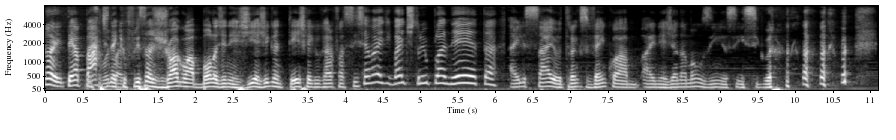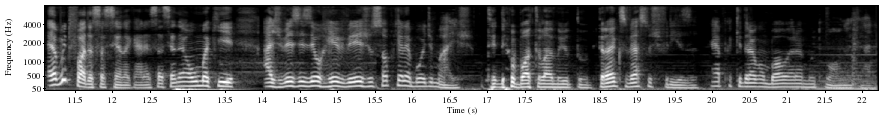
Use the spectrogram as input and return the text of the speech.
Não, e tem a parte, muito né, mais. que o Freeza joga uma bola de energia gigantesca que o cara fala assim: assim, você vai, vai destruir o planeta. Aí ele sai, o Trunks vem com a, a energia na mãozinha, assim, segura. é muito foda essa cena, cara. Essa cena é uma que às vezes eu revejo só porque ela é boa demais. Entendeu? Boto lá no YouTube. Trunks versus Freeza. Época que Dragon Ball era muito bom, né, cara?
